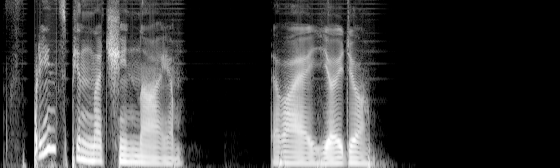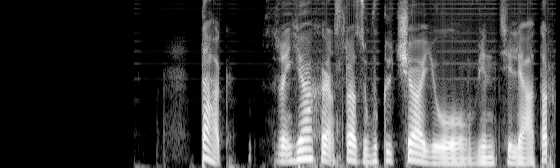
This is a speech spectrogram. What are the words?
В принципе, начинаем. Давай, идем. Так, я сразу выключаю вентилятор.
